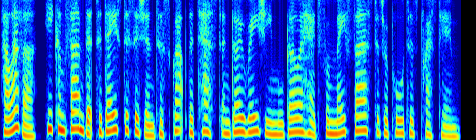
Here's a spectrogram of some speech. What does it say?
However, he confirmed that today's decision to scrap the test and go regime will go ahead from May 1st as reporters pressed him.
